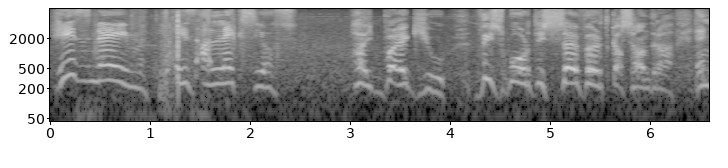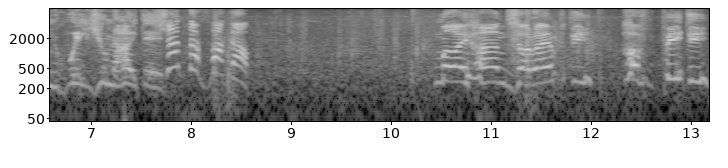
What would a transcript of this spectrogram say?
His name is Alexios. I beg you, this world is severed, Kassandra, and will unite it. Shut the fuck up! My hands are empty. Have pity.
